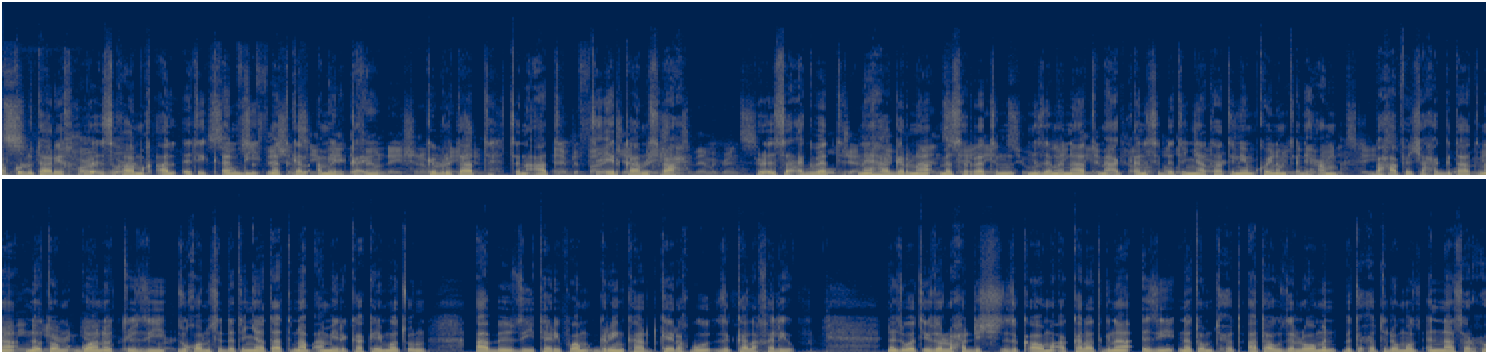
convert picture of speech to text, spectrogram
ኣብ ኩሉ ታሪክ ርእስኻ ምኽኣል እቲ ቀንዲ መትከል ኣሜሪካ እዩ። ክብርታት ጽንዓት ጽዒርካ ምስራሕ ርእሰ ዕግበት ናይ ሃገርና መሰረትን ንዘመናት መዐቀኒ ስደተኛታትን እዮም ኮይኖም ጸኒሖም። ብሓፈሻ ሕግታትና ነቶም ጓኖት እዚ ዝኾኑ ስደተኛታት ናብ ኣሜሪካ ከይመጹን ኣብዚ ተሪፎም ግሪን ካርድ ከይረኽቡ ዝከላኸል እዩ ነዚ ወፂኡ ዘሎ ሓድሽ ዝቃወሙ ኣካላት ግና እዚ ነቶም ትሑት ኣታዊ ዘለዎምን ብትሑት ደሞዝ እናሰርሑ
